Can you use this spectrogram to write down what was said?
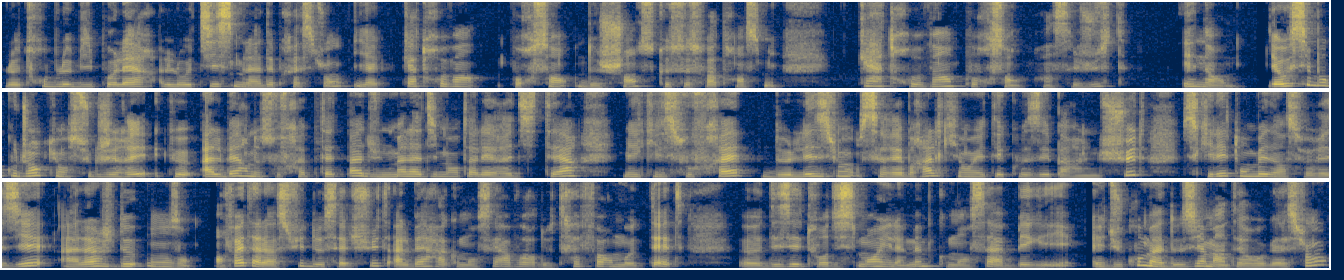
le trouble bipolaire, l'autisme, la dépression, il y a 80% de chances que ce soit transmis. 80%, c'est juste énorme. Il y a aussi beaucoup de gens qui ont suggéré que Albert ne souffrait peut-être pas d'une maladie mentale héréditaire, mais qu'il souffrait de lésions cérébrales qui ont été causées par une chute, puisqu'il est tombé d'un cerisier à l'âge de 11 ans. En fait, à la suite de cette chute, Albert a commencé à avoir de très forts maux de tête, euh, des étourdissements, il a même commencé à bégayer. Et du coup, ma deuxième interrogation,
